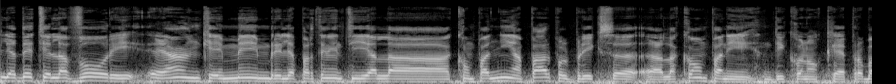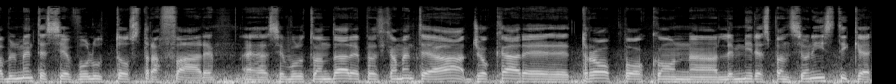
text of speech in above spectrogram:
gli addetti ai lavori e anche i membri, gli appartenenti alla compagnia Purple Bricks, alla company, dicono che probabilmente si è voluto straffare, eh, si è voluto andare praticamente a giocare troppo con eh, le mire espansionistiche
